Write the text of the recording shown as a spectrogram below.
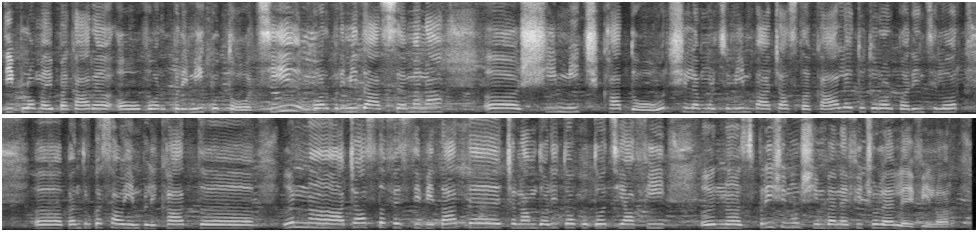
diplomei pe care o vor primi cu toții, vor primi de asemenea uh, și mici cadouri și le mulțumim pe această cale tuturor părinților uh, pentru că s-au implicat uh, în această festivitate ce ne-am dorit-o cu toții a fi în sprijinul și în beneficiul elevilor.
